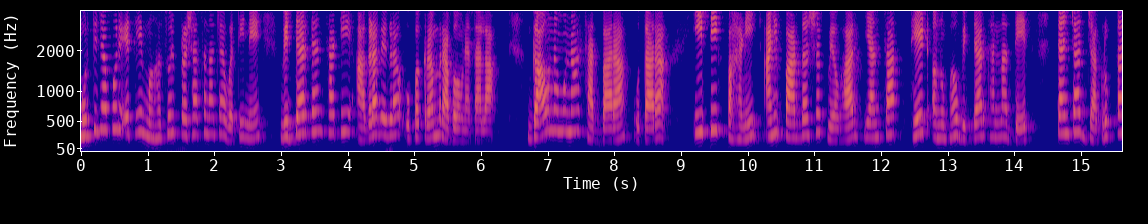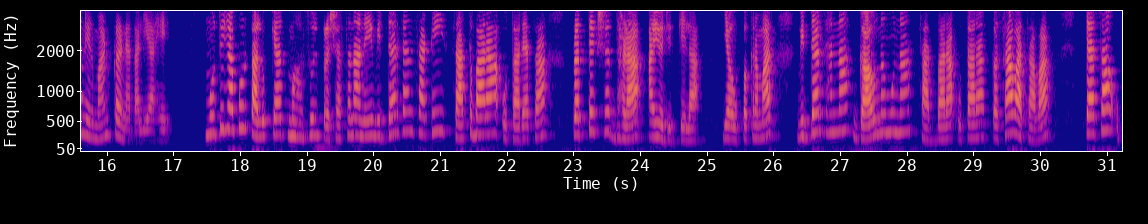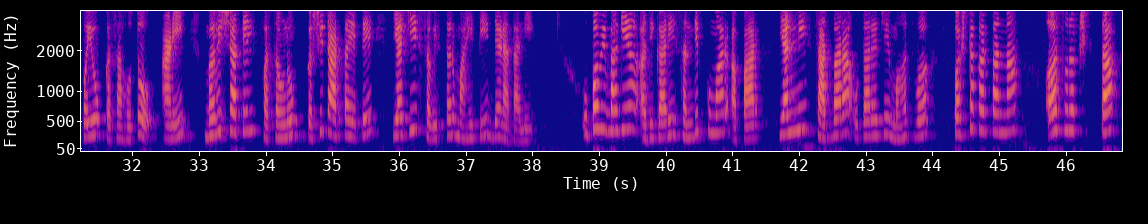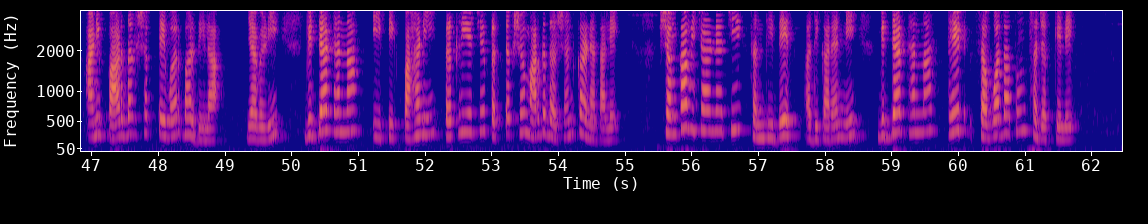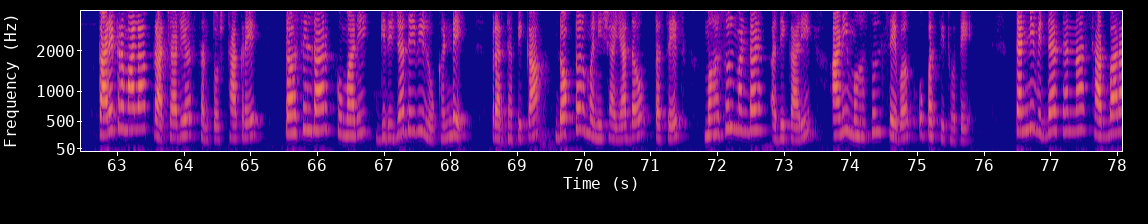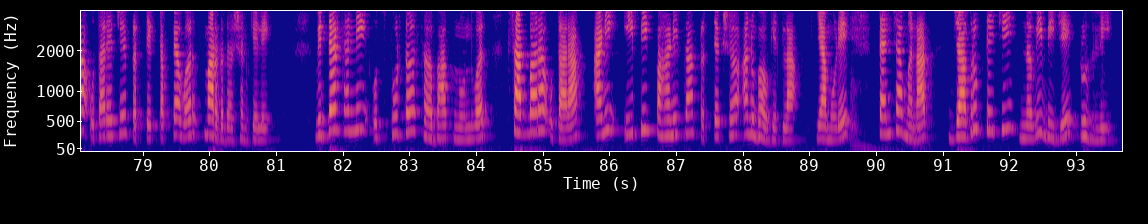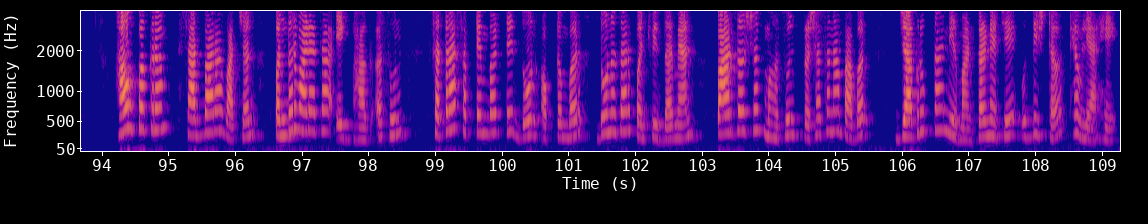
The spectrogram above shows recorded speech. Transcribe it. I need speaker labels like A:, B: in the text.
A: मूर्तिजापूर येथे महसूल प्रशासनाच्या वतीने विद्यार्थ्यांसाठी आगळा वेगळा उपक्रम राबवण्यात आला. गाव नमुना सातबारा उतारा ई पीक पाहणी आणि पारदर्शक व्यवहार यांचा थेट अनुभव विद्यार्थ्यांना देत त्यांच्यात जागरूकता निर्माण करण्यात आली आहे. मूर्तिजापूर तालुक्यात महसूल प्रशासनाने विद्यार्थ्यांसाठी सातबारा उताऱ्याचा प्रत्यक्ष धडा आयोजित केला. या उपक्रमात विद्यार्थ्यांना गाव नमुना सातबारा उतारा कसा वाचावा त्याचा उपयोग कसा होतो आणि भविष्यातील फसवणूक कशी टाळता येते याची सविस्तर माहिती देण्यात आली. उपविभागीय अधिकारी संदीप कुमार अपार यांनी सातबारा उतार्याचे महत्त्व स्पष्ट करताना असुरक्षितता आणि पारदर्शकतेवर भर दिला. यावेळी विद्यार्थ्यांना ई पीक पाहणी प्रक्रियेचे प्रत्यक्ष मार्गदर्शन करण्यात आले. शंका विचारण्याची संधी देत अधिकाऱ्यांनी विद्यार्थ्यांना थेट संवादातून सजग केले. कार्यक्रमाला प्राचार्य संतोष ठाकरे तहसीलदार कुमारी गिरिजादेवी लोखंडे प्राध्यापिका डॉक्टर मनीषा यादव तसेच महसूल मंडळ अधिकारी आणि महसूल सेवक उपस्थित होते. त्यांनी विद्यार्थ्यांना सातबारा उतार्याचे प्रत्येक टप्प्यावर मार्गदर्शन केले. विद्यार्थ्यांनी उत्स्फूर्त सहभाग नोंदवत सातबारा उतारा आणि ई पीक पाहणीचा प्रत्यक्ष अनुभव घेतला. यामुळे त्यांच्या मनात जागरूकतेची नवी बीजे रुजली. हा उपक्रम सातबारा वाचन पंधरवाड्याचा एक भाग असून सतरा सप्टेंबर ते दोन ऑक्टोंबर दोन हजार पंचवीस दरम्यान पारदर्शक महसूल प्रशासनाबाबत जागरूकता निर्माण करण्याचे उद्दिष्ट ठेवले आहे.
